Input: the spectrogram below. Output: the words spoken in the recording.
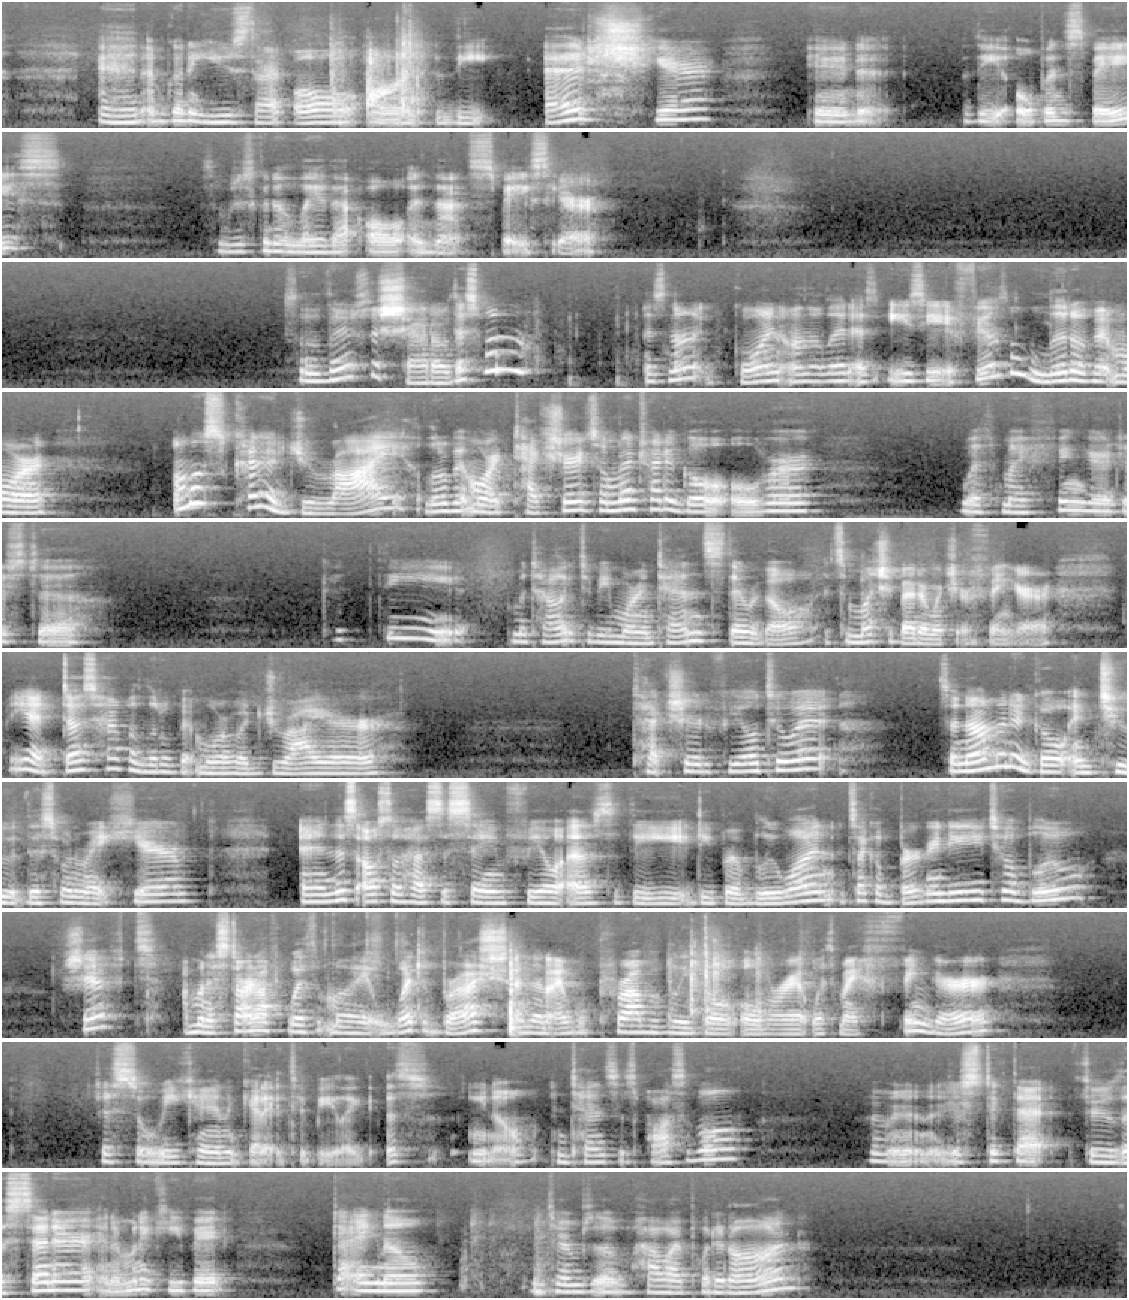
And I'm going to use that all on the edge here in the open space. So I'm just going to lay that all in that space here. So there's the shadow. This one is not going on the lid as easy. It feels a little bit more, almost kind of dry, a little bit more textured. So I'm to try to go over with my finger just to get the metallic to be more intense. There we go. It's much better with your finger. But yeah, it does have a little bit more of a drier textured feel to it. So now I'm going to go into this one right here. And this also has the same feel as the deeper blue one. It's like a burgundy to a blue shift. I'm to start off with my wet brush and then I will probably go over it with my finger just so we can get it to be like as, you know, intense as possible. I'm to just stick that through the center and I'm to keep it diagonal in terms of how I put it on.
